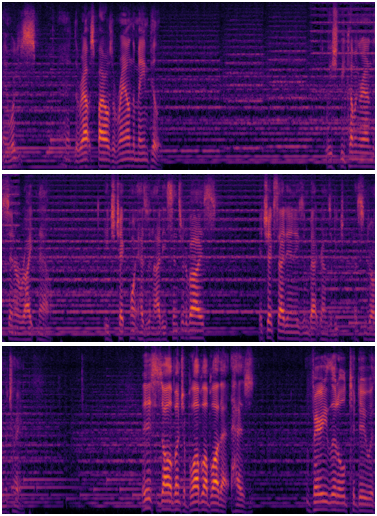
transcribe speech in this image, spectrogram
And we're just, the route spirals around the main pillar. We should be coming around the center right now. Each checkpoint has an ID sensor device. It checks identities and backgrounds of each passenger on the train. This is all a bunch of blah blah blah that has very little to do with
